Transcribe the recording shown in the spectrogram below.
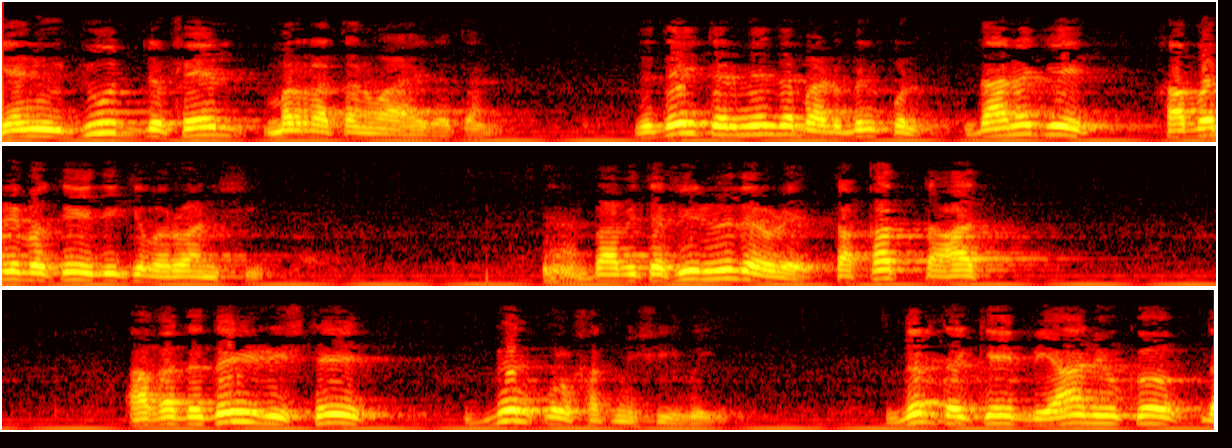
یعنی وجود د فعل مره واحده د دې ترمنځ باندې بالکل دانه کې خبرې بکې دي کې بروان شي باب تفعیل نه دی وړي تقطعت هغه د دې رشته بالکل ختم شي وي دلته کې بیان یو کو د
